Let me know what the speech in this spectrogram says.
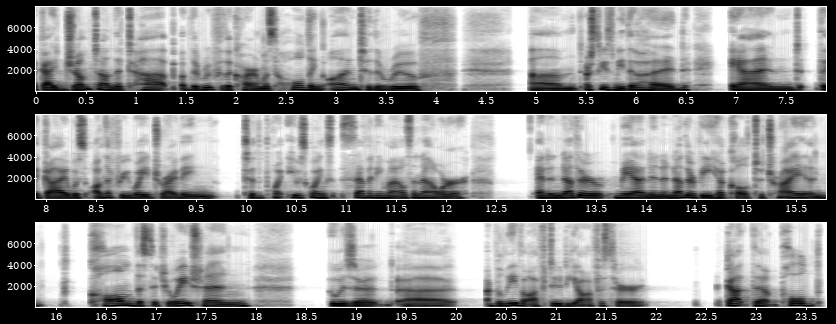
a guy jumped on the top of the roof of the car and was holding on to the roof, um, or excuse me, the hood. And the guy was on the freeway driving to the point he was going 70 miles an hour. And another man in another vehicle to try and calm the situation, who was a, uh, I believe, off duty officer, got them pulled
